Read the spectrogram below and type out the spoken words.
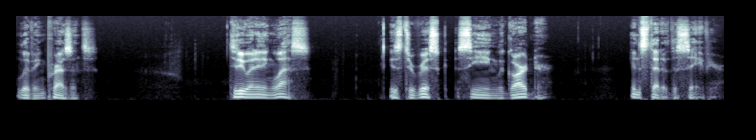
living presence. To do anything less is to risk seeing the gardener instead of the Savior.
